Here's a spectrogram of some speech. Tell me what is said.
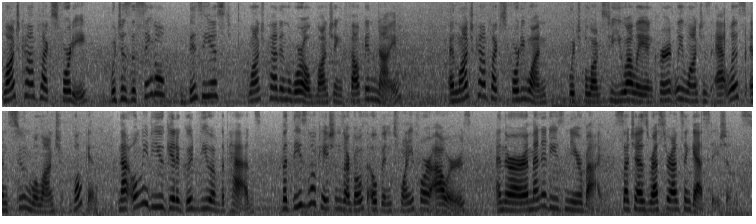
Launch Complex 40, which is the single busiest launch pad in the world, launching Falcon 9, and Launch Complex 41, which belongs to ULA and currently launches Atlas and soon will launch Vulcan. Not only do you get a good view of the pads, but these locations are both open 24 hours and there are amenities nearby, such as restaurants and gas stations.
